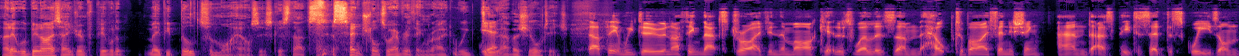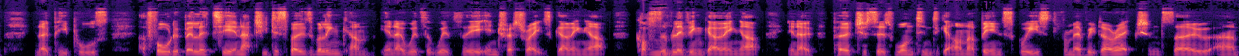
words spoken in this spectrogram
and it would be nice, Adrian, for people to maybe build some more houses because that's central to everything, right? We do Yeah. have a shortage. I think we do, and I think that's driving the market as well as um, help to buy finishing, and as Peter said, the squeeze on you know people's affordability and actually disposable income. You know, with with the interest rates going up, cost of living going up, you know, purchasers wanting to get on are being squeezed from every direction. So. Um,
